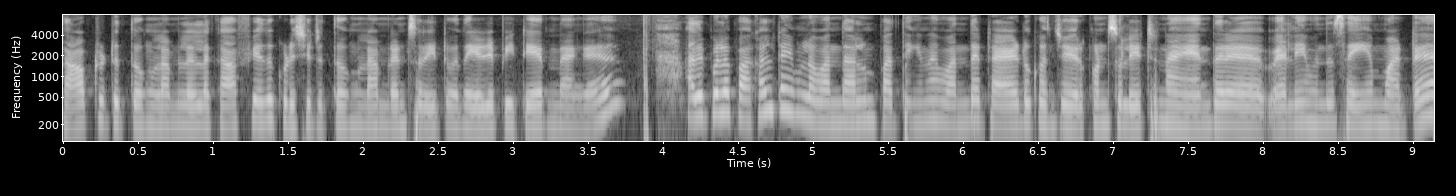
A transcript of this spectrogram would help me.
சாப்பிட்டுட்டு தூங்கலாம்ல இல்லை காஃபியாவது குடிச்சிட்டு தூங்கலாம்லன்னு சொல்லிட்டு வந்து எழுப்பிட்டே இருந்தாங்க. அது போல் பகல் டைமில் வந்தாலும் பார்த்தீங்கன்னா வந்த டயர்டு கொஞ்சம் இருக்கும்னு சொல்லிட்டு நான் எந்த வேலையும் வந்து செய்ய மாட்டேன்.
